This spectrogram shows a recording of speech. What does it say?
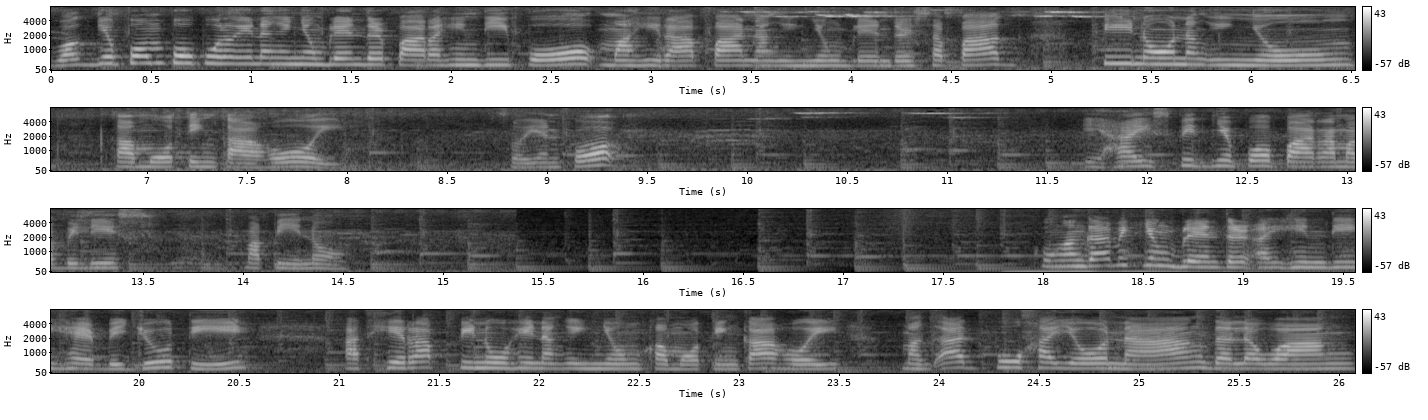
Huwag nyo pong pupunuin ang inyong blender para hindi po mahirapan ang inyong blender sa pagpino ng inyong kamuting kahoy. So, yan po. I-high speed nyo po para mabilis mapino. Kung ang gamit nyong blender ay hindi heavy duty, at hirap pinuhin ang inyong kamoting kahoy, mag-add po kayo ng dalawang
